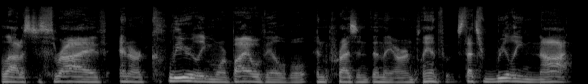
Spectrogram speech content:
allowed us to thrive, and are clearly more bioavailable and present than they are in plant foods. That's really not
